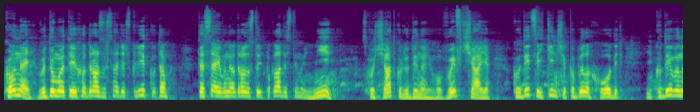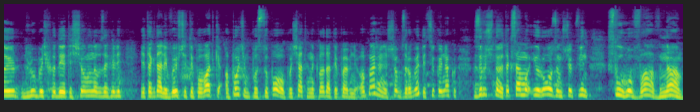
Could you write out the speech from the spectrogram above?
коней. Ви думаєте, їх одразу садять в клітку там, те се, і вони одразу стають покладистими? Ні. Спочатку людина його вивчає, куди цей кінь чи кобила ходить, і куди воно любить ходити, що воно взагалі і так далі. Вивчити повадки, а потім поступово почати накладати певні обмеження, щоб зробити цю коняку зручною. Так само і розум, щоб він слугував нам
